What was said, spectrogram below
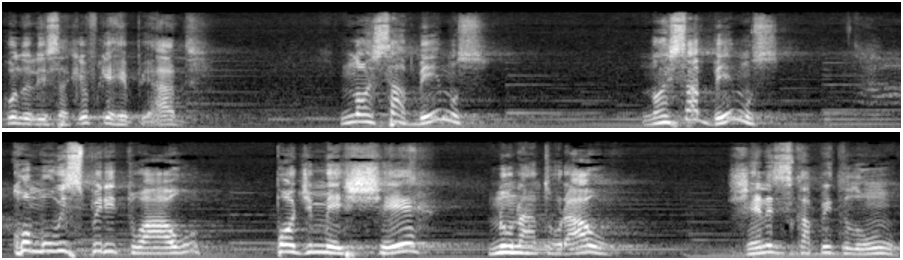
Quando eu li isso aqui, eu fiquei arrepiado. Nós sabemos, nós sabemos como o espiritual pode mexer no natural. Gênesis capítulo 1.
